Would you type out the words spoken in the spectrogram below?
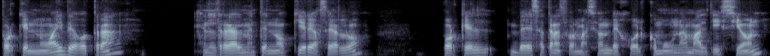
porque no hay de otra, él realmente no quiere hacerlo, porque él ve esa transformación de Hulk como una maldición.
